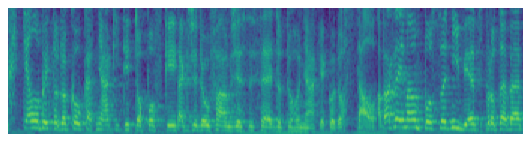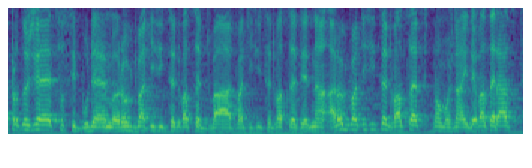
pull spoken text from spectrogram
chtělo by to dokoukat nějaký ty topovky, takže doufám, že jsi se do toho nějak jako dostal. A pak tady mám poslední věc pro tebe, protože co si budem, rok 2022, 2021 a rok 2020, no možná i 19,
